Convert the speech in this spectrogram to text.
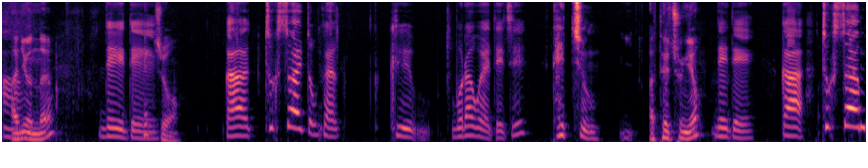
아, 니었나요 네, 네. 했죠. 그러니까 특수활동 그러니까 그 뭐라고 해야 되지? 대충. 이- 아 대충이요? 네, 네. 그러니까 특수한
